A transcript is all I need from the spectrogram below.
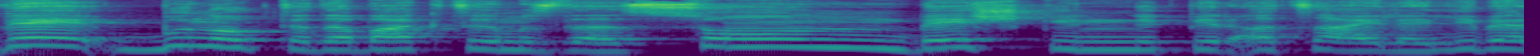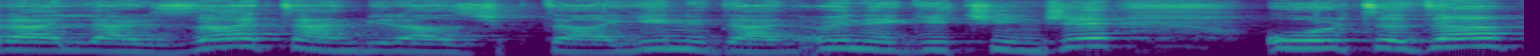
ve bu noktada baktığımızda son 5 günlük bir atayla liberaller zaten birazcık daha yeniden öne geçince ortada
